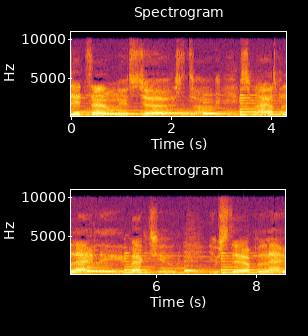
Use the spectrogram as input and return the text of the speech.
sit down, it's just talk. Smiles politely back at you. You stare politely.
